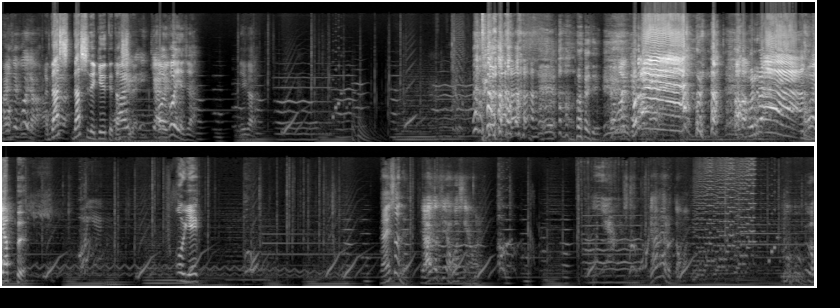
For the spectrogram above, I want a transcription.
入ってこいだから。ダッシュダッシュできるってダッシュで。でおい来いいやじゃあ。いいから。おい待ってほらおい。ギャップ。おいえ何しとんねんいやあと機能欲しいんや俺。やめろってお。前うわ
